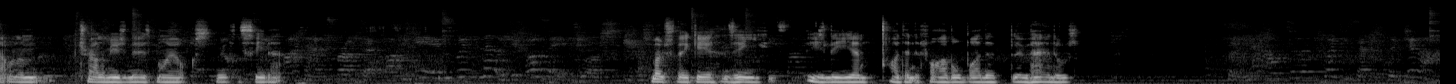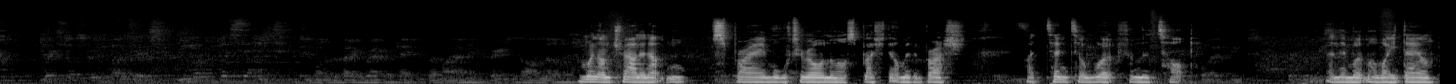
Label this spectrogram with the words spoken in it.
That one I'm trowel I'm using there is my ox, we can see that. Most of their gear is easily um, identifiable by the blue handles. And when I'm troweling up and spraying water on or splashing it on with a brush, I tend to work from the top and then work my way down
